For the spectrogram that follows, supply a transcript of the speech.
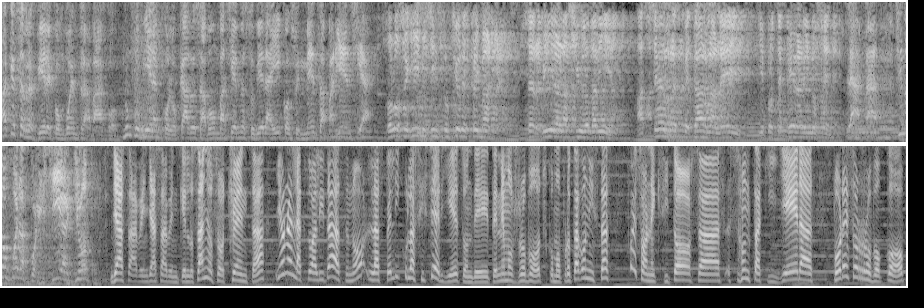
¿A qué se refiere con buen trabajo? Nunca hubieran colocado esa bomba si él no estuviera ahí con su inmensa apariencia. Solo seguí mis instrucciones primarias. Servir a la ciudadanía, hacer respetar la ley y proteger al inocente. Lata, si no fueras policía, yo... Ya saben, ya saben que en los años 80 y aún en la actualidad, ¿no? Las películas y series donde tenemos robots como protagonistas, pues son exitosas, son taquilleras. Por eso Robocop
